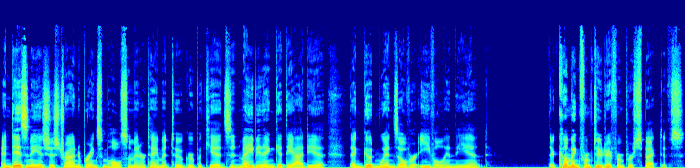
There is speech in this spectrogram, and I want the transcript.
And Disney is just trying to bring some wholesome entertainment to a group of kids, and maybe they can get the idea that good wins over evil in the end. They're coming from two different perspectives.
